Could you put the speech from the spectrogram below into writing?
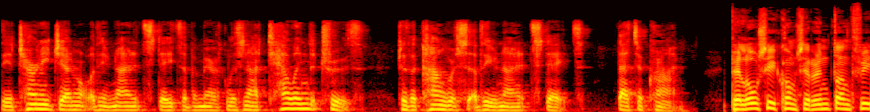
The Attorney General of the United States of America was not telling the truth to the Congress of the United States. That's a crime. Pelosi kom sér undan því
